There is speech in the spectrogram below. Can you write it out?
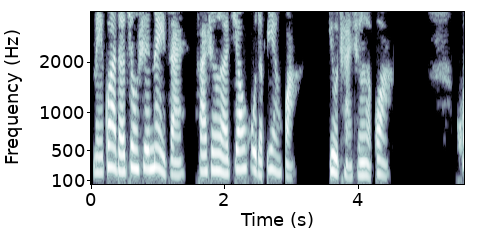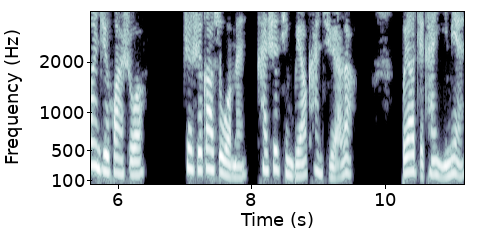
每卦的纵深内在发生了交互的变化，又产生了卦。换句话说，这是告诉我们看事情不要看绝了，不要只看一面，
